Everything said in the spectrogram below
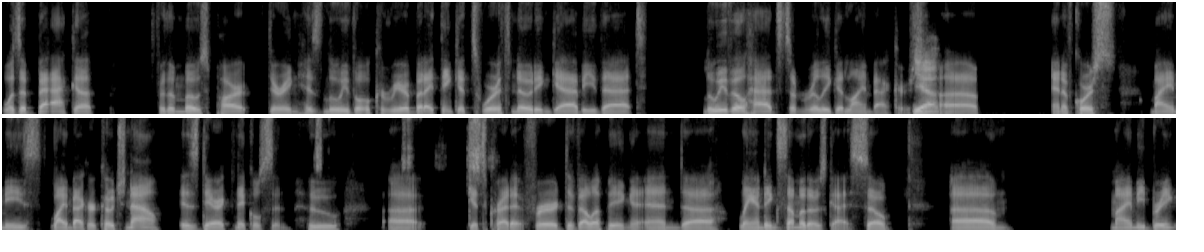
was a backup for the most part during his Louisville career. But I think it's worth noting, Gaby, that Louisville had some really good linebackers. Yeah. Uh, and of course, Miami's linebacker coach now is Derek Nicholson, who uh, gets credit for developing and uh, landing some of those guys. So um, Miami bring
